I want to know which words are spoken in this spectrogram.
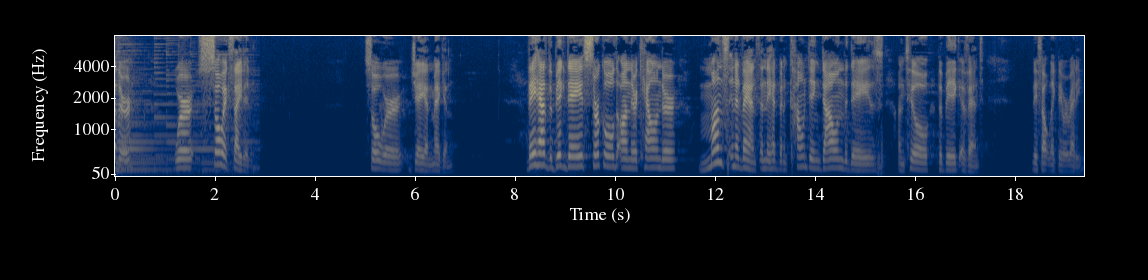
Heather were so excited. So were Jay and Megan. They had the big day circled on their calendar months in advance, and they had been counting down the days until the big event. They felt like they were ready.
